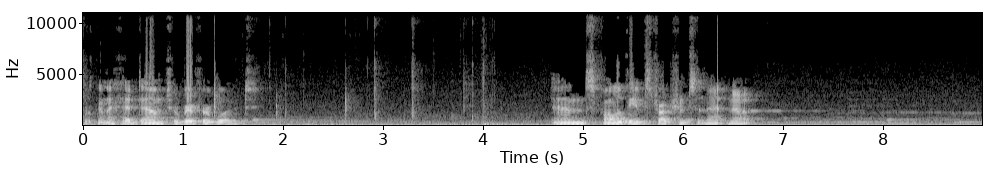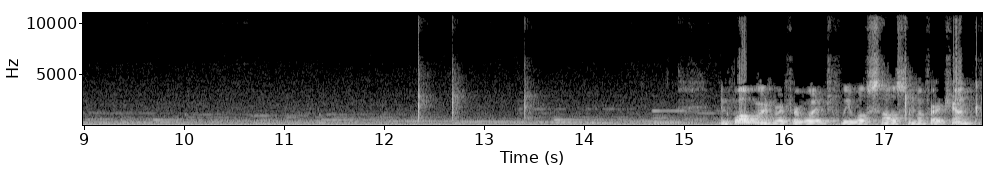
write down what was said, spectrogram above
we're going to head down to Riverwood and follow the instructions in that note. And while we're in Riverwood, we will sell some of our junk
